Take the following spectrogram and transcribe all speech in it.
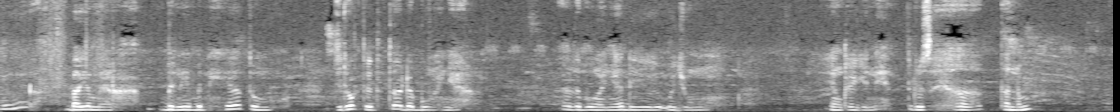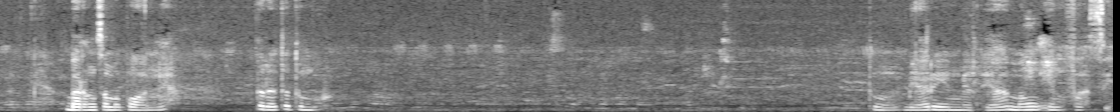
Ini bayam merah benih-benihnya tumbuh. Jadi waktu itu ada bunganya. Ada bunganya di ujung yang kayak gini. Terus saya tanam bareng sama pohonnya. Ternyata tumbuh. Tuh biarin biar dia menginvasi.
